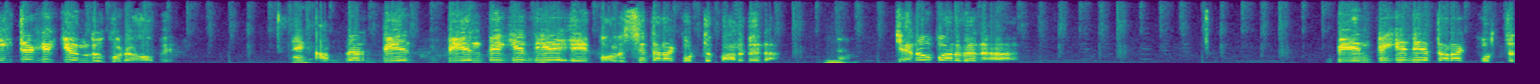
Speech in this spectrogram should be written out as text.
এইটাকে কেন্দ্র করে হবে। আপনার বিএনপি কে দিয়ে এই পলিসি তারা করতে পারবে না। কেন পারবে না? বিএনপি কে দিয়ে তারা করতে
